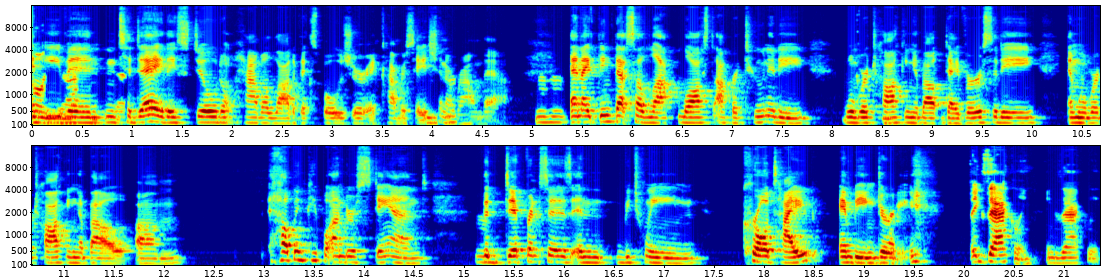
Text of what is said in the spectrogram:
And oh, even yeah. today, they still don't have a lot of exposure and conversation mm-hmm. around that. Mm-hmm. And I think that's a lot lost opportunity when we're mm-hmm. talking about diversity and when we're talking about um, helping people understand the mm-hmm. differences in between curl type and being dirty. Exactly, exactly.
